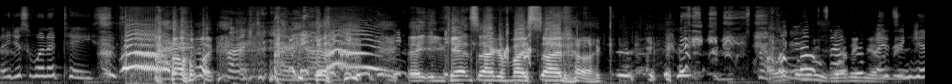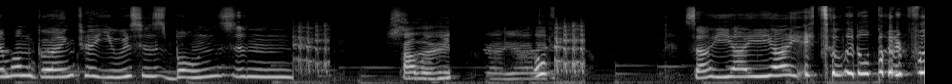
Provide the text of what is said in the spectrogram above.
I just want to taste. oh my! hey, you can't sacrifice Psyduck. I like I'm not you running at sacrificing him. I'm going to use his bones and probably. Oh. Sai, it's a little butterfly.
